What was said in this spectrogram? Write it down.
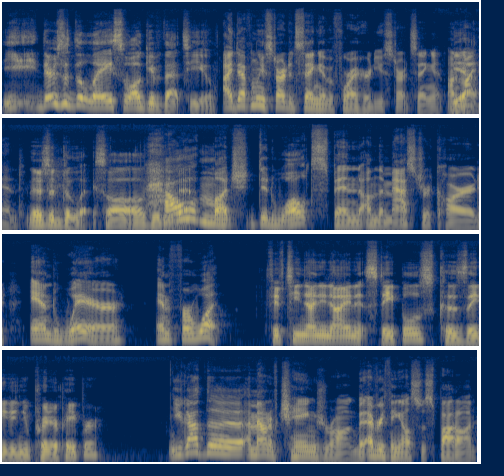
Y- there's a delay, so I'll give that to you. I definitely started saying it before I heard you start saying it on Yeah, my end. There's a delay, so I'll, I'll give you How that. much did Walt spend on the MasterCard and where and for what? Fifteen ninety nine at Staples because they needed new printer paper. You got the amount of change wrong, but everything else was spot on.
